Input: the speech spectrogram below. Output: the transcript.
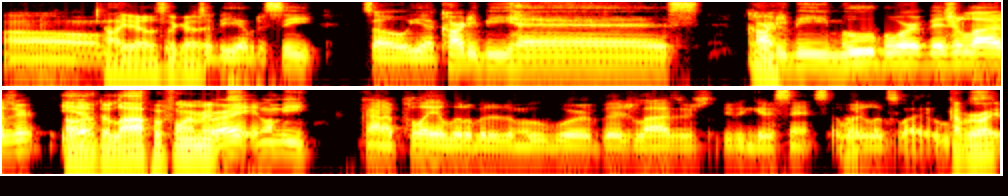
um Oh, yeah, let's to, look at to be able to see. So yeah, Cardi B has Cardi B mood board visualizer. Uh, Yeah. the live performance. right. And let me kind of play a little bit of the mood board visualizer so people can get a sense of what it looks like. Oops. Copyright.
